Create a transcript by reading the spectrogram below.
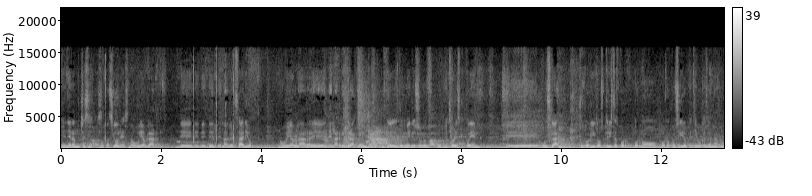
generan muchas situaciones. No voy a hablar de- de- de- de- del adversario, no voy a hablar eh, del arbitraje. Ustedes, los medios, son los mejores que pueden eh, juzgar. Son dolidos, tristes por, por no, por no conseguir el objetivo que es ganar. ¿no?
